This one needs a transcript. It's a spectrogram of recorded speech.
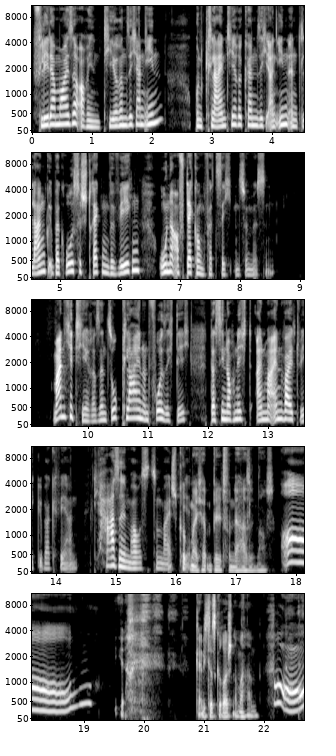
Fledermäuse orientieren sich an ihnen und Kleintiere können sich an ihnen entlang über große Strecken bewegen, ohne auf Deckung verzichten zu müssen. Manche Tiere sind so klein und vorsichtig, dass sie noch nicht einmal einen Waldweg überqueren. Die Haselmaus zum Beispiel. Guck mal, ich habe ein Bild von der Haselmaus. Oh. Ja. Kann ich das Geräusch nochmal haben? Oh.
